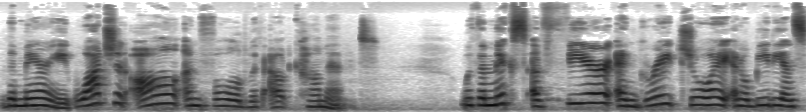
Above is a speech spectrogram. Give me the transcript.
the Mary watch it all unfold without comment. With a mix of fear and great joy and obedience,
